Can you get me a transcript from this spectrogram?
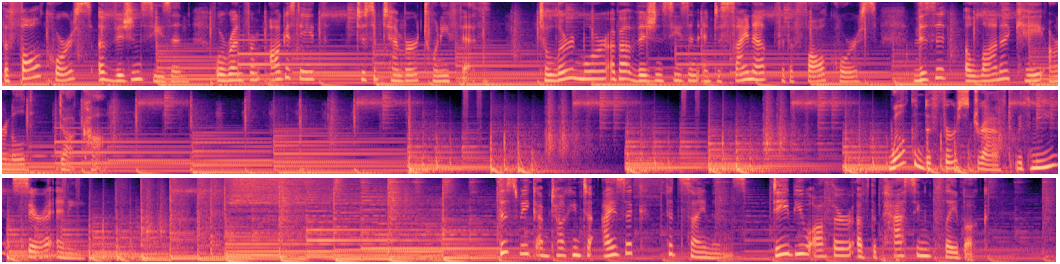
The fall course of Vision Season will run from August 8th to September 25th. To learn more about Vision Season and to sign up for the fall course, visit elanakarnold.com. Welcome to First Draft with me, Sarah Enni. This week I'm talking to Isaac Fitzsimons, debut author of The Passing Playbook.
